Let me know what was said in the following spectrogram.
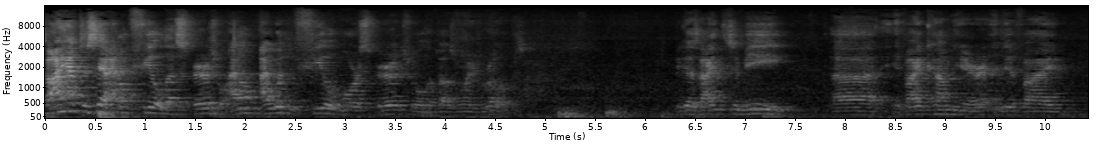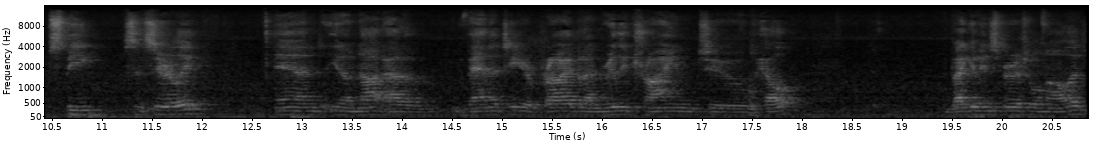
so I have to say, I don't feel less spiritual. I don't. I wouldn't feel more spiritual if I was wearing robes. Because I, to me, uh, if I come here and if I speak sincerely, and you know, not out of vanity or pride, but I'm really trying to help by giving spiritual knowledge,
